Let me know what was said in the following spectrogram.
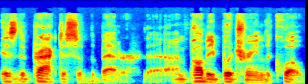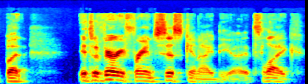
is the practice of the better. I'm probably butchering the quote but it's a very franciscan idea. It's like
